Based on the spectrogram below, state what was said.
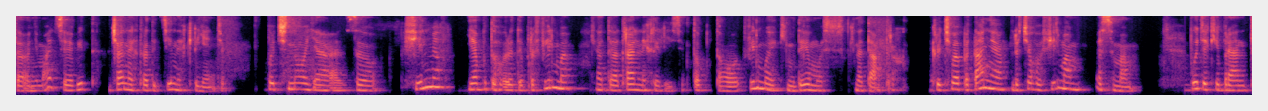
та анімація від звичайних традиційних клієнтів. Почну я з фільмів. Я буду говорити про фільми кінотеатральних релізів, тобто фільми, які ми дивимося в кінотеатрах. Ключове питання: для чого фільмам СММ? Будь-який бренд,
